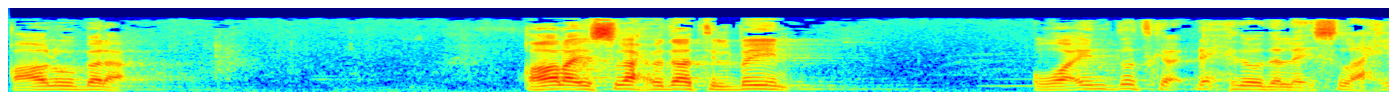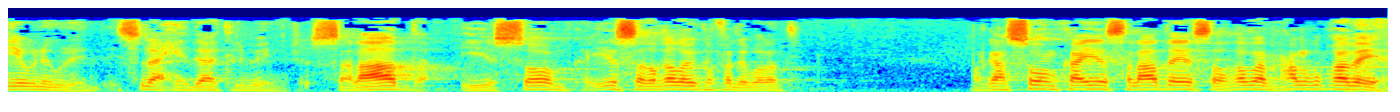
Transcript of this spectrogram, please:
qaaluu bala qaala islaaxu dat اlbeyn waa in dadka dhexdooda la islaaxiyo nabigu islaaxi dat اlbeyn salaada iyo soomka iyo sadaqada way ka fadli badantay markaa soomka iyo salaada iyo sadaqada maxaa lagu qaadaya?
